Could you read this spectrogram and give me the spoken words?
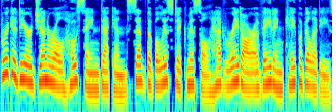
Brigadier General Hossein Dehghan said the ballistic missile had radar-evading capabilities.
